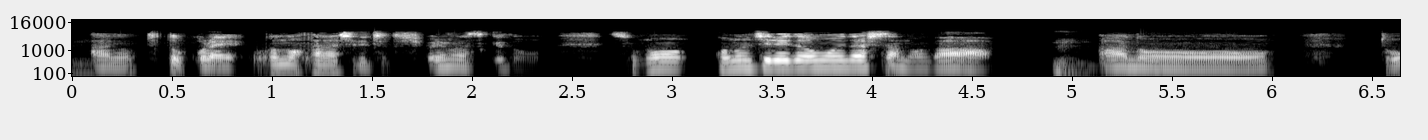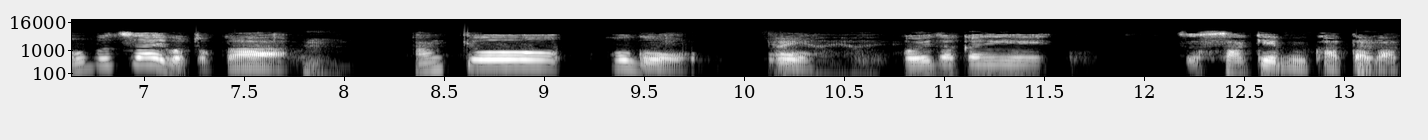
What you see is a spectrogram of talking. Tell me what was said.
うんあの、ちょっとこれ、この話でちょっと引っ張りますけど、その、この事例で思い出したのが、うん。あのー動物愛護とか、うん。環境保護を。声高に叫ぶ方々、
